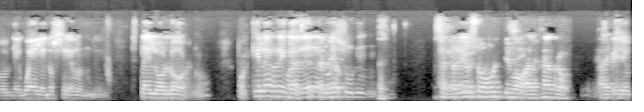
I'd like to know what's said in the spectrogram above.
donde huele, no sé, donde está el olor, ¿no? ¿Por qué la regadera no es un... Se perdió su último, Alejandro. yo,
